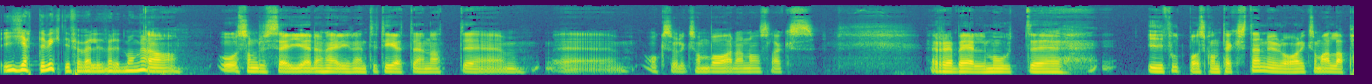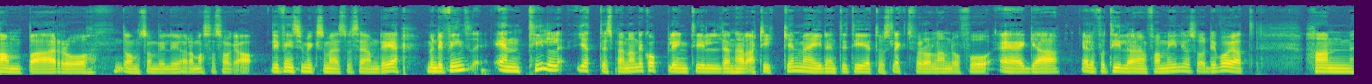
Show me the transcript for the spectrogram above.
jätteviktig för väldigt, väldigt många. Ja, och som du säger, den här identiteten att eh, eh, också liksom vara någon slags rebell mot eh, i fotbollskontexten nu då, liksom alla pampar och de som vill göra massa saker. Ja, det finns ju mycket som helst att säga om det. Men det finns en till jättespännande koppling till den här artikeln med identitet och släktförhållande och få äga eller få tillhöra en familj och så. Det var ju att han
